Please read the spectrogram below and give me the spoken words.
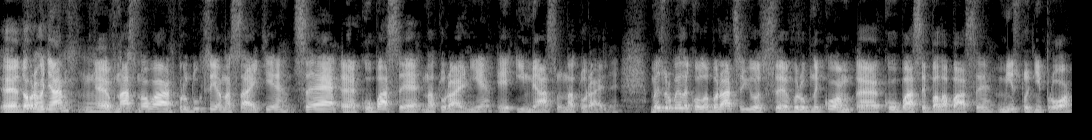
Е, Доброго дня. Е, В нас нова продукція на сайті. Це кубаси натуральні е, і м'ясо натуральне. Ми зробили колаборацію з виробником е, ковбаси Балабаси, місто Дніпро.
